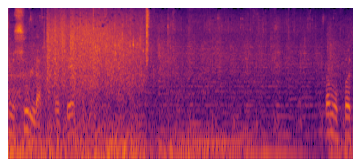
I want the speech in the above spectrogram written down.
Tu me saoules là, ok. Pas mon pote.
